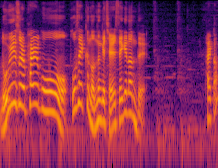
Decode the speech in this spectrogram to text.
노이슬 팔고 포세이큰 넣는 게 제일 세긴 한데 팔까?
